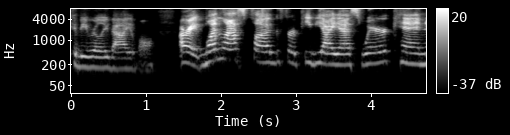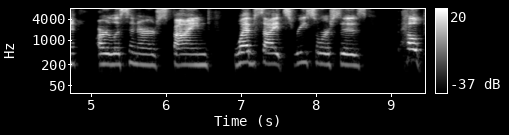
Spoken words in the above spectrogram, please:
could be really valuable all right one last plug for pbis where can our listeners find websites resources help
